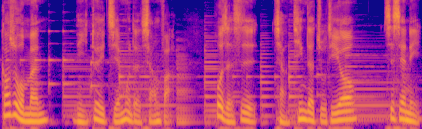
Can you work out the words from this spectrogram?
告诉我们你对节目的想法，或者是想听的主题哦。谢谢你。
